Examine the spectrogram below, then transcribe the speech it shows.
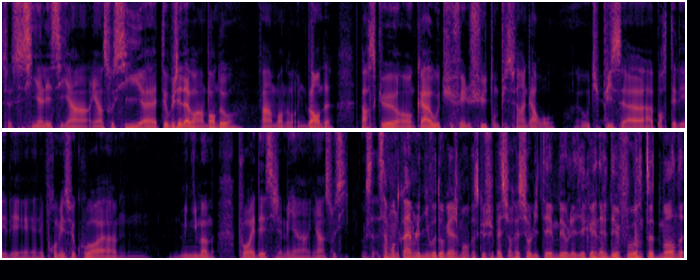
se, se signaler s'il y, a un- il y a un souci. tu es obligé d'avoir un bandeau, enfin un bandeau, une bande, parce que en cas où tu fais une chute, on puisse faire un garrot, où tu puisses euh, apporter les, les- les premiers secours euh, minimum pour aider si jamais il y, a un- il y a un souci. Ça, ça montre quand même le niveau d'engagement parce que je suis pas sûr que sur l'UTMB ou la Diagonale des Fous, on te demande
